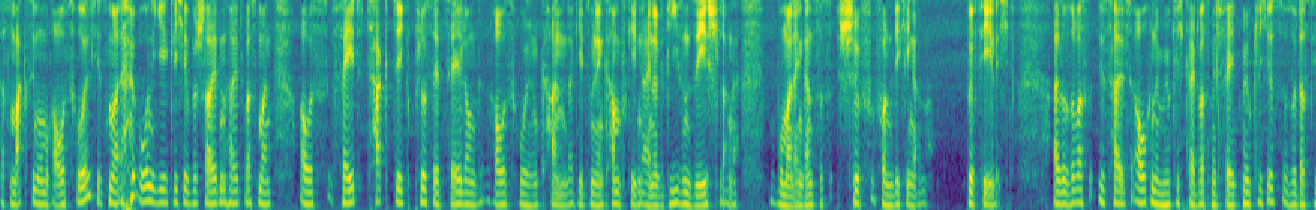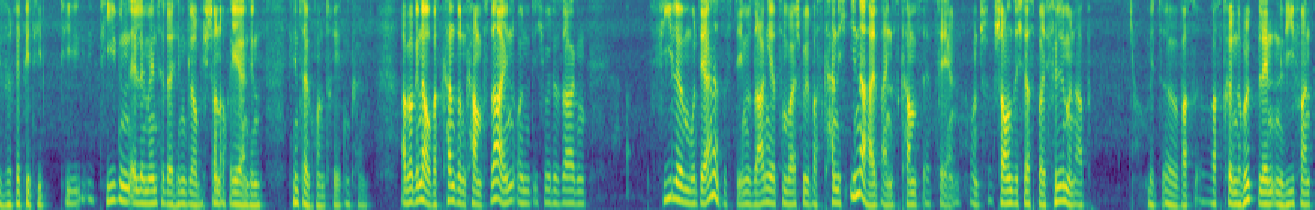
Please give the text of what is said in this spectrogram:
das Maximum rausholt, jetzt mal ohne jegliche Bescheidenheit, was man aus Fate, Taktik plus Erzählung rausholen kann. Da geht es um den Kampf gegen eine riesen Seeschlange, wo man ein ganzes Schiff von Wikingern befehligt. Also sowas ist halt auch eine Möglichkeit, was mit Fate möglich ist, also dass diese repetitiven Elemente dahin, glaube ich, schon auch eher in den Hintergrund treten können. Aber genau, was kann so ein Kampf sein? Und ich würde sagen, viele moderne Systeme sagen ja zum Beispiel, was kann ich innerhalb eines Kampfs erzählen und schauen sich das bei Filmen ab. Mit äh, was, was können Rückblenden liefern,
